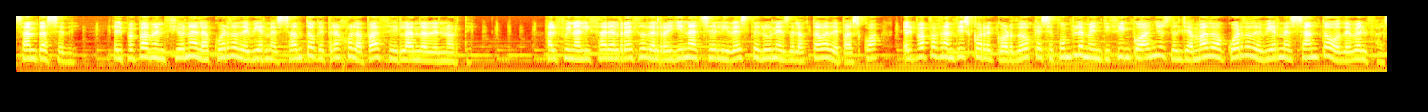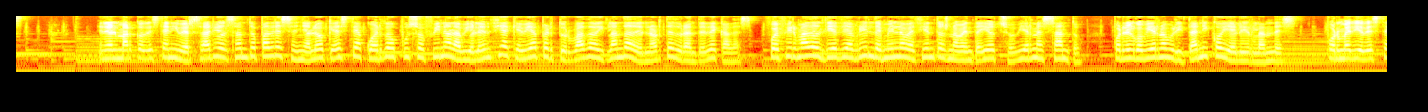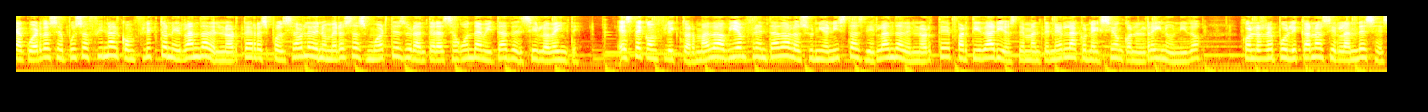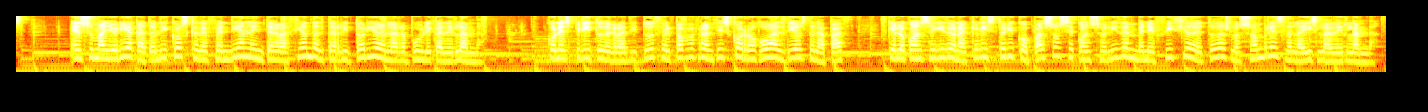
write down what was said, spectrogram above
Santa Sede. El Papa menciona el acuerdo de Viernes Santo que trajo la paz a Irlanda del Norte. Al finalizar el rezo del Regina Cheli de este lunes de la octava de Pascua, el Papa Francisco recordó que se cumplen 25 años del llamado Acuerdo de Viernes Santo o de Belfast. En el marco de este aniversario, el Santo Padre señaló que este acuerdo puso fin a la violencia que había perturbado a Irlanda del Norte durante décadas. Fue firmado el 10 de abril de 1998, Viernes Santo, por el gobierno británico y el irlandés. Por medio de este acuerdo se puso fin al conflicto en Irlanda del Norte responsable de numerosas muertes durante la segunda mitad del siglo XX. Este conflicto armado había enfrentado a los unionistas de Irlanda del Norte, partidarios de mantener la conexión con el Reino Unido, con los republicanos irlandeses, en su mayoría católicos que defendían la integración del territorio en la República de Irlanda. Con espíritu de gratitud, el Papa Francisco rogó al Dios de la paz que lo conseguido en aquel histórico paso se consolide en beneficio de todos los hombres de la isla de Irlanda.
